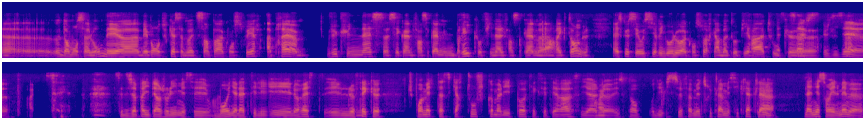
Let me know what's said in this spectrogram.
Euh, dans mon salon. Mais, euh, mais bon, en tout cas, ça doit être sympa à construire. Après, euh, vu qu'une NES, c'est quand, même, c'est quand même une brique au final, c'est quand même un rectangle, est-ce que c'est aussi rigolo à construire qu'un bateau pirate ou bah, que... C'est ce que je disais. c'est déjà pas hyper joli, mais c'est bon, il y a la télé et le reste. Et le mm. fait que tu pourras mettre ta cartouche comme à l'époque, etc. Il y a ils ont produit ce fameux truc-là, mais c'est clair que la, la NES en elle-même,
